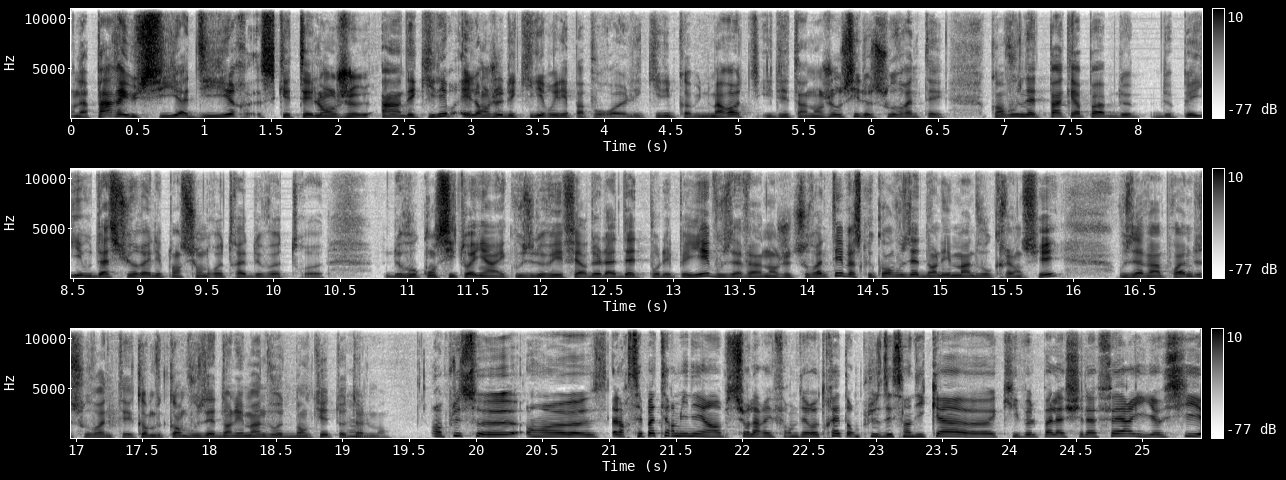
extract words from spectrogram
on n'a pas réussi à dire ce qu'était l'enjeu, un, d'équilibre. Et l'enjeu d'équilibre, il n'est pas pour euh, l'équilibre comme une marotte, il est un enjeu aussi de souveraineté. Quand vous n'êtes pas capable de, payer ou d'assurer les pensions de retraite de, votre, de vos concitoyens et que vous devez faire de la dette pour les payer, vous avez un enjeu de souveraineté. Parce que quand vous êtes dans les mains de vos créanciers, vous avez un problème de souveraineté. Comme quand vous êtes dans les mains de votre banquier totalement. En plus, euh, euh, alors c'est pas terminé hein, sur la réforme des retraites. En plus des syndicats euh, qui veulent pas lâcher l'affaire, il y a aussi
